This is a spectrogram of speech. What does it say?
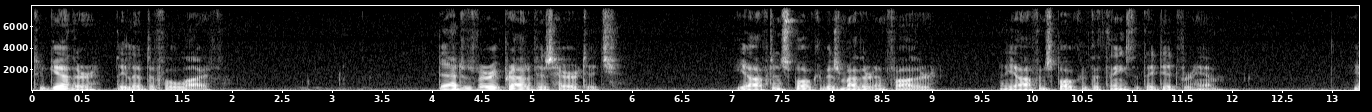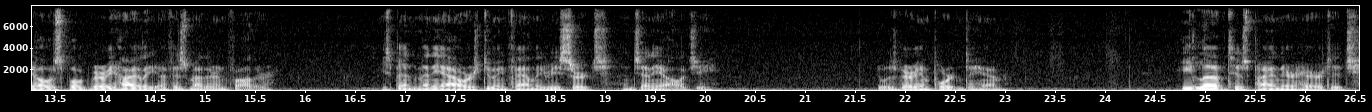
Together, they lived a full life. Dad was very proud of his heritage. He often spoke of his mother and father, and he often spoke of the things that they did for him. He always spoke very highly of his mother and father. He spent many hours doing family research and genealogy. It was very important to him. He loved his pioneer heritage.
